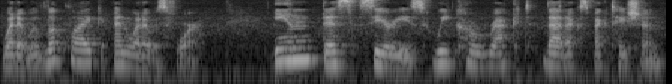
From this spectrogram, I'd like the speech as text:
what it would look like, and what it was for. In this series, we correct that expectation,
